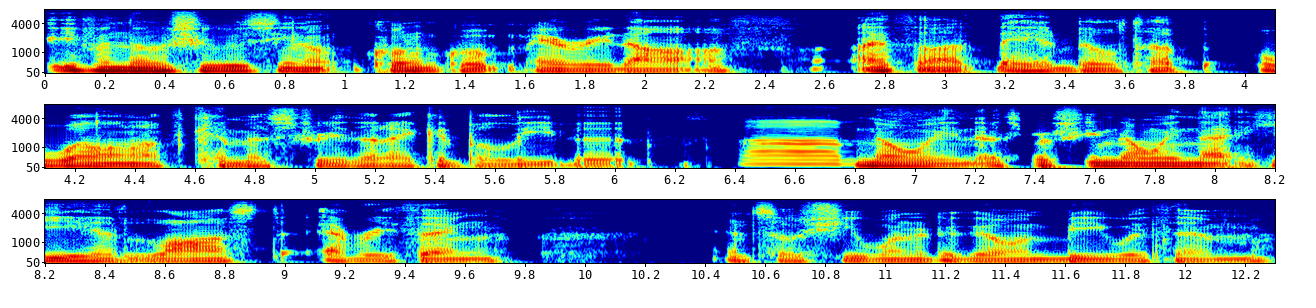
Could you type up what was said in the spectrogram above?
even though she was, you know, quote unquote married off, I thought they had built up well enough chemistry that I could believe it. Um, Knowing, especially knowing that he had lost everything, and so she wanted to go and be with him.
